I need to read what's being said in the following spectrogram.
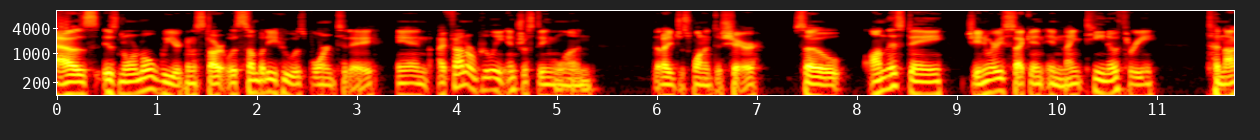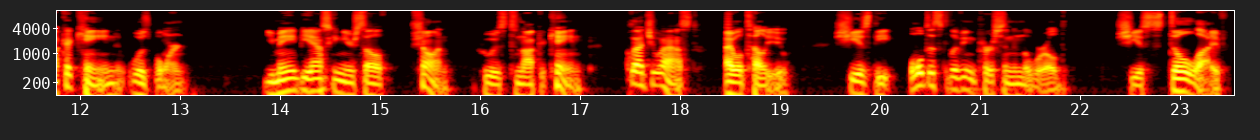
as is normal, we are going to start with somebody who was born today. And I found a really interesting one that I just wanted to share. So, on this day, January 2nd, in 1903, Tanaka Kane was born. You may be asking yourself, Sean, who is Tanaka Kane? Glad you asked. I will tell you. She is the oldest living person in the world. She is still alive.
